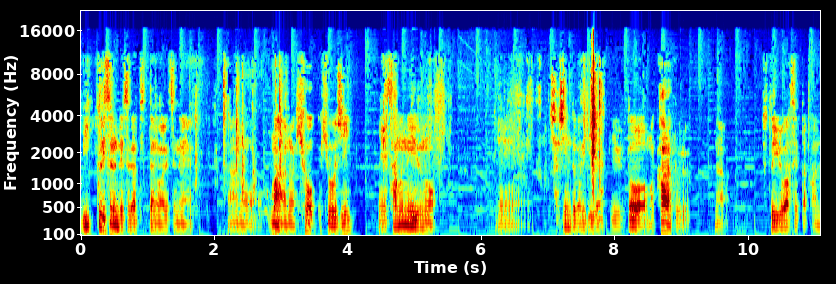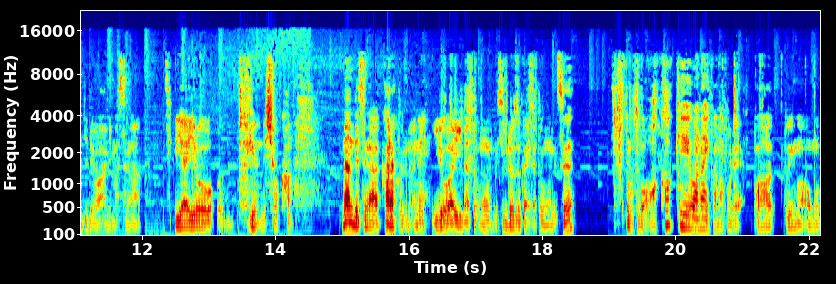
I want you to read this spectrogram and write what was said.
びっくりするんですがって言ったのはですね、あの、まあ、あの、表、表示、えサムネイルの、えー、写真とか見ていただけると、まあ、カラフルな、ちょっと色あせた感じではありますが、セピア色というんでしょうか。なんですが、カラフルなね、色合いだと思うんです。色使いだと思うんです。でも、そう赤系はないかな、これ。パーッと今思っ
